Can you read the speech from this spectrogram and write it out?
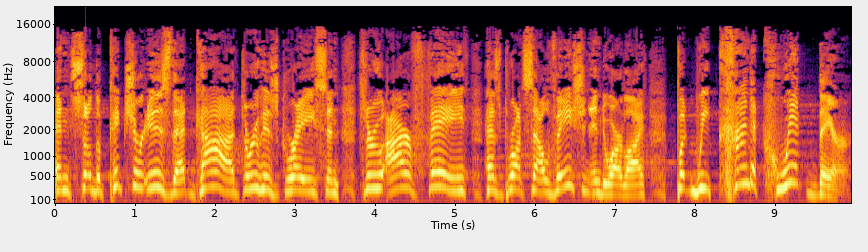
And so the picture is that God, through His grace and through our faith, has brought salvation into our life, but we kind of quit there.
